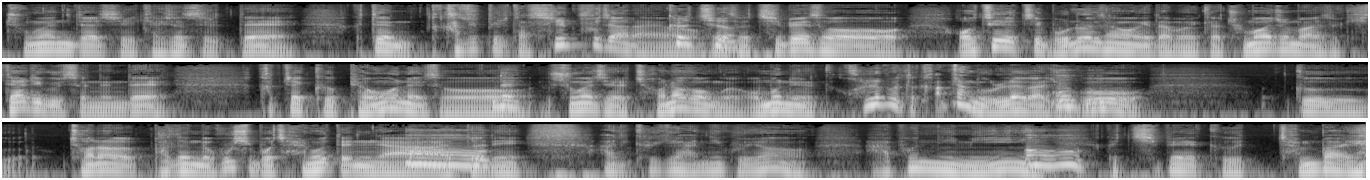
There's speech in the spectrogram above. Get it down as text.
중환자실 계셨을 때, 그때 가족들이 다 슬프잖아요. 그렇죠. 래서 집에서 어떻게 될지 모르는 상황이다 보니까 조마조마해서 기다리고 있었는데, 갑자기 그 병원에서 네. 중환자실에 전화가 온 거예요. 어머니는 헐레벌떡 깜짝 놀래가지고, 그 전화 받았는데 혹시 뭐 잘못됐냐 어. 했더니 아니 그게 아니고요 아버님이 어. 그 집에 그 잠바에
